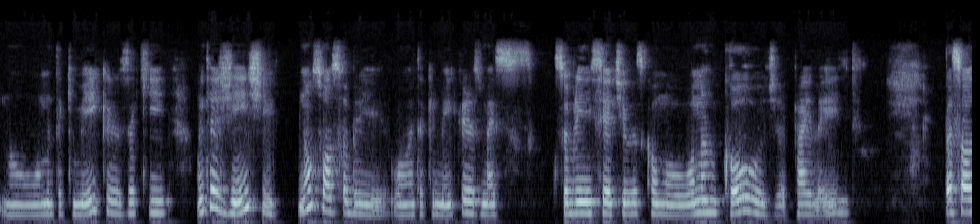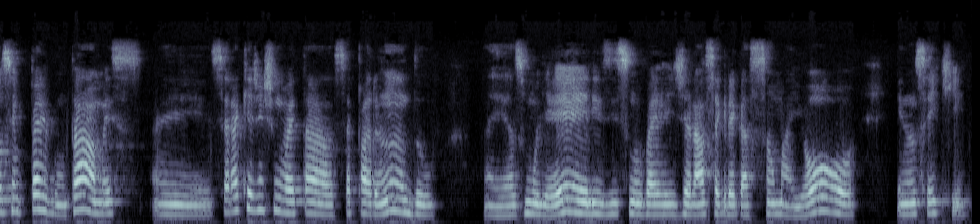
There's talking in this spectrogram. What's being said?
no Woman Tech Makers é que muita gente, não só sobre Woman Tech Makers, mas sobre iniciativas como Woman Code, PyLady, o pessoal sempre pergunta, ah, mas é, será que a gente não vai estar tá separando é, as mulheres, isso não vai gerar segregação maior, e não sei o quê.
